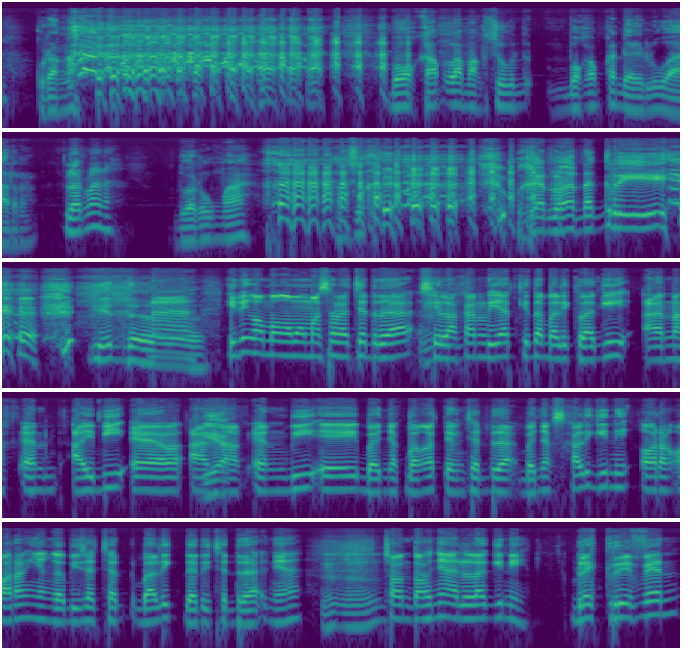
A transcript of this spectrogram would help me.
bokap kurang bokap lah maksud bokap kan dari luar. Luar mana? Luar rumah. Masuk bukan luar negeri. gitu. Nah, ini ngomong-ngomong masalah cedera, silakan lihat kita balik lagi anak N- IBL, anak NBA banyak banget yang cedera. Banyak sekali gini orang-orang yang nggak bisa balik dari cederanya. Contohnya adalah gini, Black Griffin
